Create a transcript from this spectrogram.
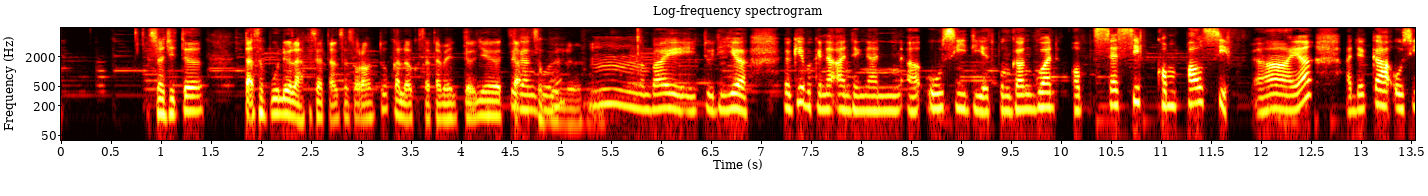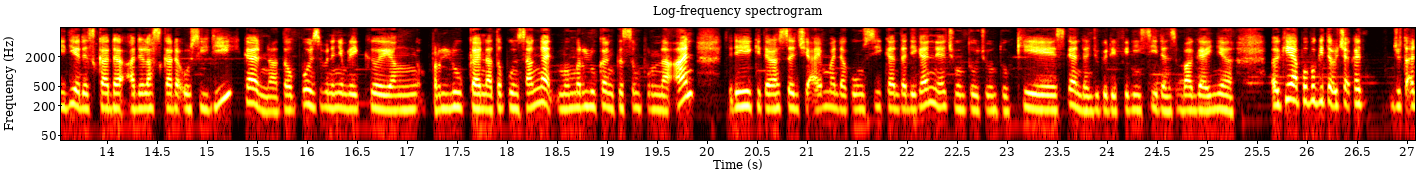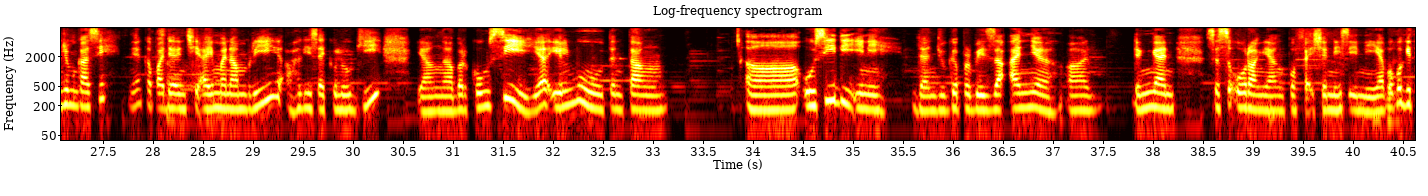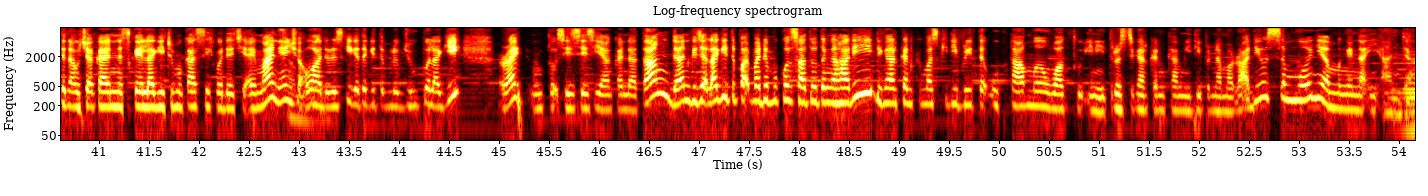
senang cerita tak sempurna lah kesihatan seseorang tu kalau kesihatan mentalnya tak Terganggu, sempurna. Hmm. Hmm, baik itu dia. Okey berkenaan dengan uh, OCD ataupun gangguan obsesif kompulsif. Ha ya. Adakah OCD ada sekadar adalah sekadar OCD kan ataupun sebenarnya mereka yang perlukan ataupun sangat memerlukan kesempurnaan. Jadi kita rasa Encik Aiman dah kongsikan tadi kan ya contoh-contoh kes kan dan juga definisi dan sebagainya. Okey apa pun kita ucapkan jutaan terima kasih ya kepada Encik Aiman Amri ahli psikologi yang uh, berkongsi ya ilmu tentang uh, OCD ini dan juga perbezaannya uh, dengan seseorang yang perfectionist ini. Apa pun kita nak ucapkan sekali lagi terima kasih kepada Cik Aiman ya. InsyaAllah ada rezeki kata kita boleh berjumpa lagi. Alright untuk sesi-sesi yang akan datang dan kejap lagi tepat pada pukul 1 tengah hari dengarkan kemas kini berita utama waktu ini. Terus dengarkan kami di Bernama Radio semuanya mengenai anda.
